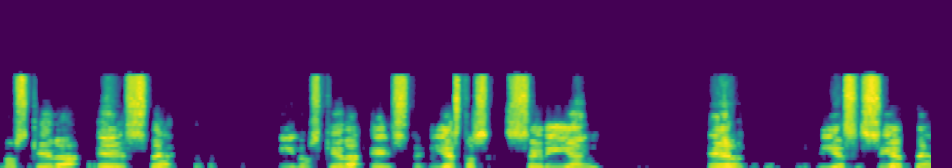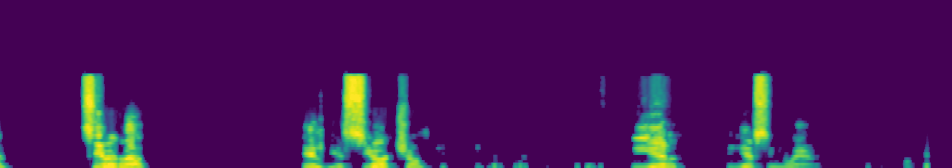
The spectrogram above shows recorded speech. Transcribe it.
nos queda este y nos queda este. Y estos serían el 17. Sí, ¿verdad? El 18 y el 19. ¿Ok?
